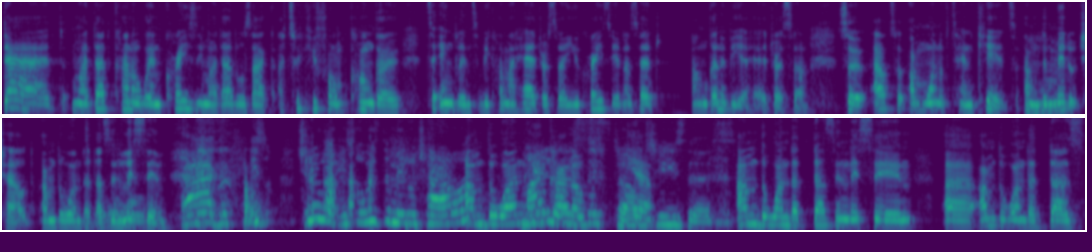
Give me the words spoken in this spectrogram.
dad, my dad kind of went crazy. My dad was like, "I took you from Congo to England to become a hairdresser. Are you crazy?" And I said. I'm gonna be a hairdresser. So out of I'm one of ten kids. I'm the middle child. I'm the one that doesn't listen. Ah, it's, do you know what? It's always the middle child. I'm the one my who kind of sister. yeah. Jesus. I'm the one that doesn't listen. Uh, I'm the one that does.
